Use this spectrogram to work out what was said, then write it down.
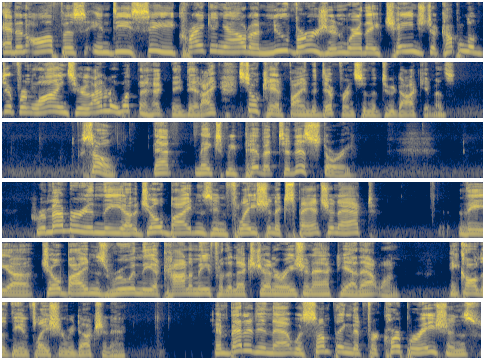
at an office in DC cranking out a new version where they've changed a couple of different lines here. I don't know what the heck they did. I still can't find the difference in the two documents. So that makes me pivot to this story. Remember in the uh, Joe Biden's Inflation Expansion Act? The uh, Joe Biden's Ruin the Economy for the Next Generation Act? Yeah, that one. He called it the Inflation Reduction Act. Embedded in that was something that for corporations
